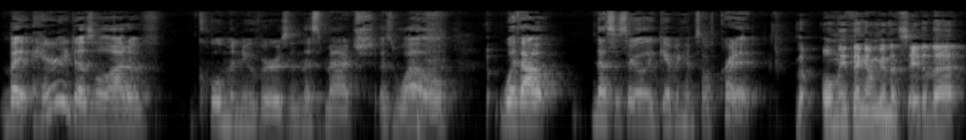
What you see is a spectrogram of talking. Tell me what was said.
But Harry does a lot of cool maneuvers in this match as well, without necessarily giving himself credit. The only thing I'm gonna say to that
